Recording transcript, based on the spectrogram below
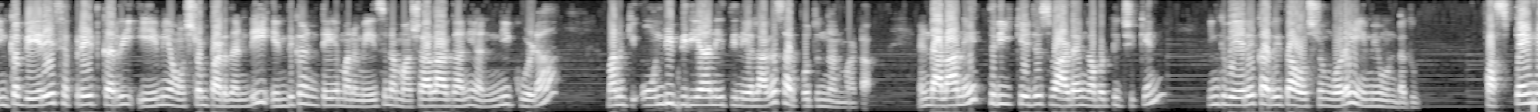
ఇంకా వేరే సెపరేట్ కర్రీ ఏమీ అవసరం పడదండి. ఎందుకంటే మనం వేసిన మసాలా కానీ అన్నీ కూడా మనకి ఓన్లీ బిర్యానీ తినేలాగా సరిపోతుంది అనమాట అండ్ అలానే త్రీ కేజెస్ వాడాం కాబట్టి చికెన్ ఇంక వేరే కర్రీతో అవసరం కూడా ఏమీ ఉండదు. ఫస్ట్ టైం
